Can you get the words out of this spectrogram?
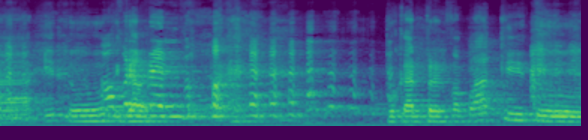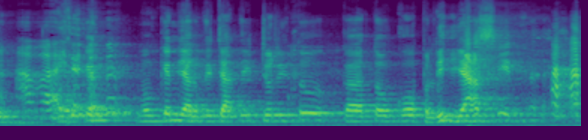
itu over fog. Bukan brain fog lagi itu. Apa itu? mungkin mungkin yang tidak tidur itu ke toko beli yasin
